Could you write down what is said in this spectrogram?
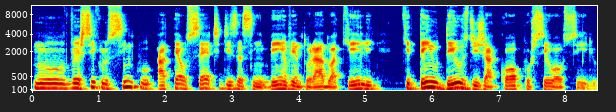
No versículo 5 até o 7 diz assim: Bem-aventurado aquele que tem o Deus de Jacó por seu auxílio,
